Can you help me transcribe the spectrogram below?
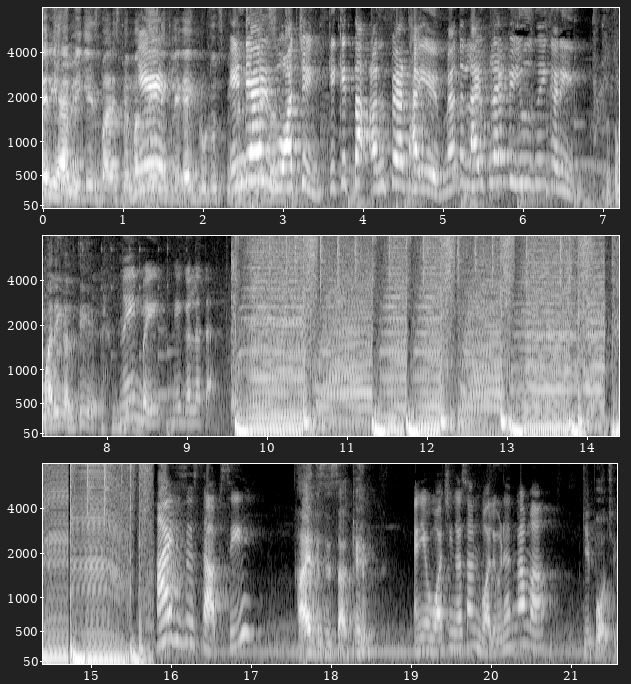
very happy कि इस बार इसमें मज़ा ये निकलेगा एक Bluetooth speaker India is watching कि कितना अनफेयर था ये। मैं तो लाइफ लाइन भी यूज़ नहीं करी। तो तुम्हारी गलती है। नहीं भाई ये गलत है। Hi, this is Tapsi. Hi, this is Sakib. And you're watching us on Bollywood Hangama. Keep watching.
